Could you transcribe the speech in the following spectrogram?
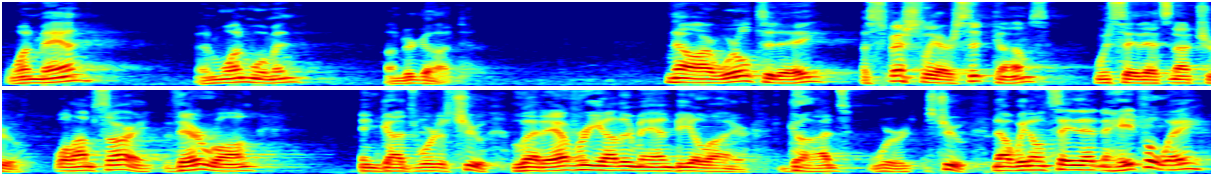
one man and one woman under God. Now, our world today, especially our sitcoms, would say that's not true. Well, I'm sorry. They're wrong, and God's word is true. Let every other man be a liar. God's word is true. Now, we don't say that in a hateful way,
